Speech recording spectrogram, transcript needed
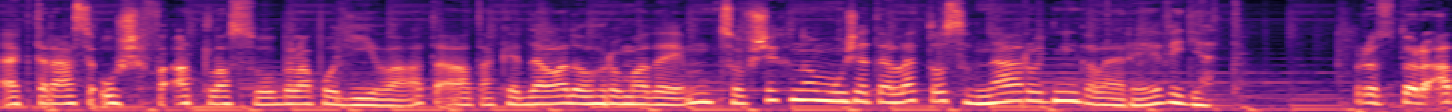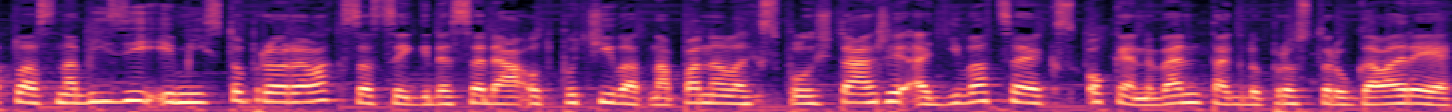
eh, která se už v Atlasu byla podívat a také dala dohromady, co všechno můžete letos v Národní galerii vidět. Prostor Atlas nabízí i místo pro relaxaci, kde se dá odpočívat na panelech s polštáři a dívat se jak z oken ven, tak do prostoru galerie.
